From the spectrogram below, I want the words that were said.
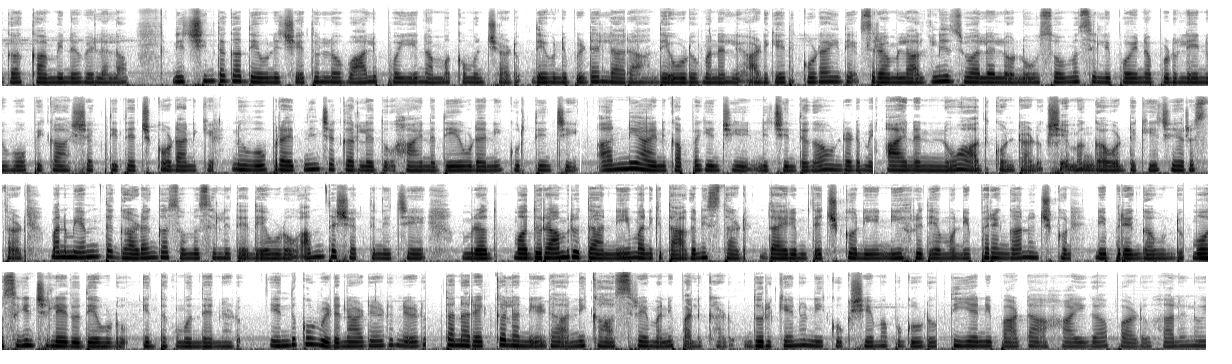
మబ్బులాగా కమ్మిన వేళలా నిశ్చింతగా దేవుని చేతుల్లో వాలిపోయి నమ్మకం ఉంచాడు దేవుని బిడ్డల్లారా దేవుడు మనల్ని అడిగేది కూడా ఇదే. శ్రమల అగ్ని జ్వాలలో నువ్వు సొమ్మసిల్లిపోయినప్పుడు లేని ఓపిక శక్తి తెచ్చుకోవడానికి నువ్వు ప్రయత్నించక్కర్లేదు ఆయన దేవుడని గుర్తించి అన్ని ఆయనకు అప్పగించి నిశ్చింతగా ఉండడమే. ఆయన నిన్ను ఆదుకుంటాడు క్షేమంగా ఒడ్డుకి చేరుస్తాడు. మనం ఎంత గాఢంగా సొమ్మసిల్లితే దేవుడు అంత శక్తినిచ్చే మృదు మధురామృతాన్ని మనకి తాగనిస్తాడు. ధైర్యం తెచ్చుకొని నీ హృదయము నిబ్బరంగా నుంచుకొని నిబ్బరంగా ఉండు. మోసగించలేదు దేవుడు ఇంతకు ముందన్నాడు. ఎందుకు విడనాడాడు నేడు? తన రెక్కల నీడ నీకు ఆశ్రయమని పలికాడు. దొరికేను నీకు క్షేమపు గూడు. తీయని పాట హాయిగా పాడు. హలలుయ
